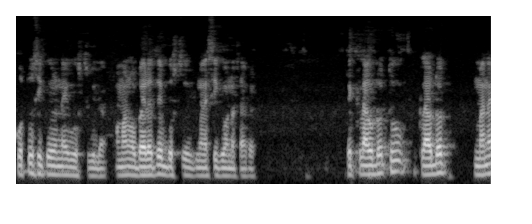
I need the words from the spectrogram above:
ক'তো চিকিউৰ নাই বস্তুবিলাক। আমাৰ মোবাইলতে বস্তু মানে চিকিউৰ নাথাকে। ক্লাউডতো ক্লাউডত মানে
